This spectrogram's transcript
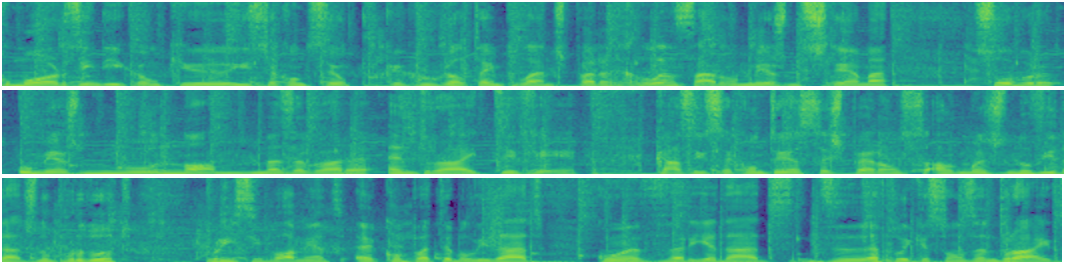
Rumores indicam que isso aconteceu porque a Google tem planos para relançar o mesmo sistema sobre o mesmo nome, mas agora Android TV. Caso isso aconteça, esperam-se algumas novidades no produto, principalmente a compatibilidade com a variedade de aplicações Android.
